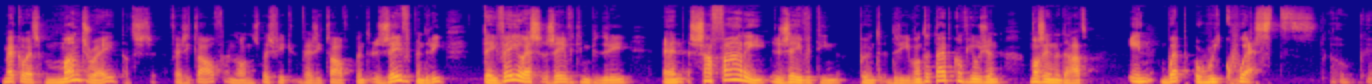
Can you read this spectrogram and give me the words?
macOS Monterey, dat is versie 12, en dan specifiek versie 12.7.3, tvOS 17.3 en Safari 17.3. Want de type confusion was inderdaad in web requests. Oké.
